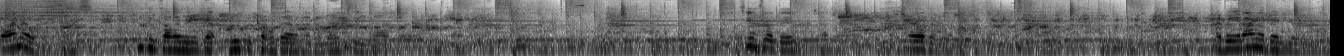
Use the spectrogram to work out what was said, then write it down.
Well, I know what it is. You could call me. You could call down an emergency one. Seems real dangerous out there. Mean, I haven't been here anymore,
